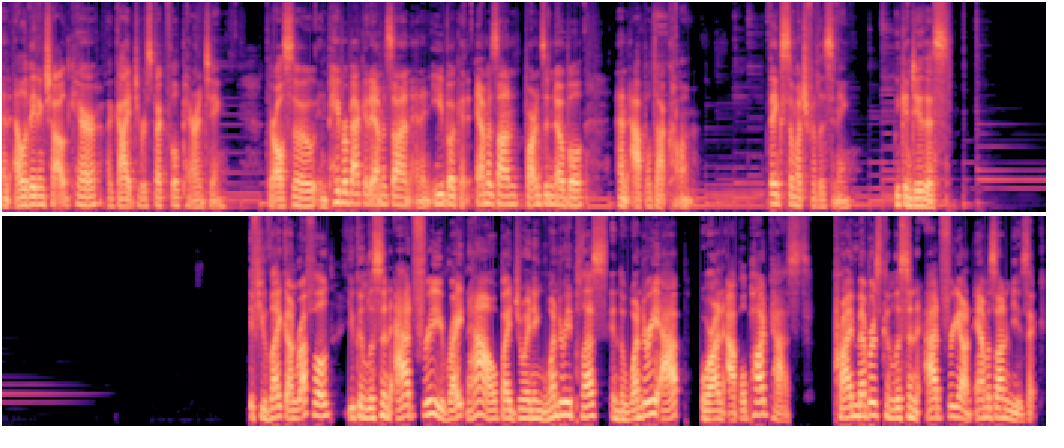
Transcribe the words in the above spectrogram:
and Elevating Childcare, A Guide to Respectful Parenting. They're also in paperback at Amazon and an ebook at Amazon, Barnes & Noble, and apple.com. Thanks so much for listening. We can do this. If you like Unruffled, you can listen ad-free right now by joining Wondery Plus in the Wondery app or on Apple Podcasts. Prime members can listen ad-free on Amazon Music.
